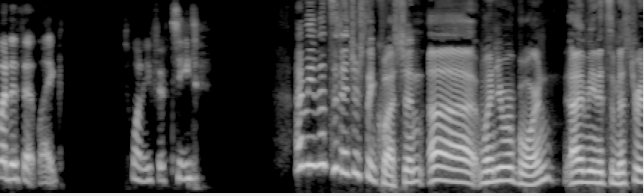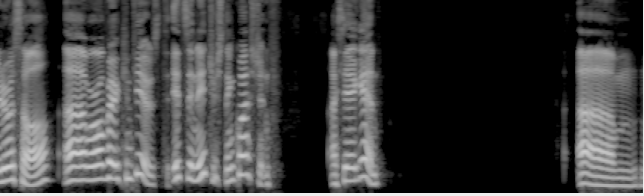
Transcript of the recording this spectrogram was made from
what is it like, 2015? I mean, that's an interesting question. Uh, when you were born, I mean, it's a mystery to us all. Uh, we're all very confused. It's an interesting question. I say again. Um,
